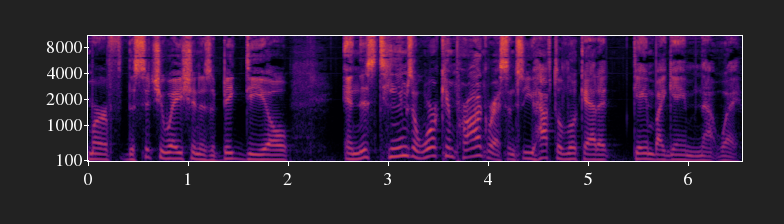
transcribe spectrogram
Murph. The situation is a big deal, and this team's a work in progress, and so you have to look at it game by game in that way.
